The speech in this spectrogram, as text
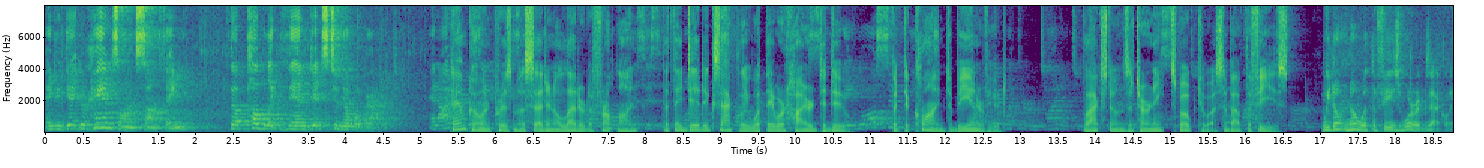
and you get your hands on something, the public then gets to know about it. PAAMCO and Prisma said in a letter to Frontline that they did exactly what they were hired to do, but declined to be interviewed. Blackstone's attorney spoke to us about the fees. We don't know what the fees were exactly.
